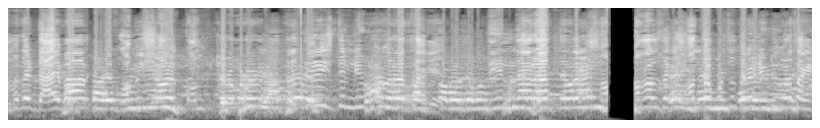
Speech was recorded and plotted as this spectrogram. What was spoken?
আমাদের ড্রাইভার কমিশন কম্পিউটার অপারেটর তিরিশ দিন ডিউটি করে থাকে। দিন না রাত সকাল থেকে সন্ধ্যা পর্যন্ত ডিউটি করে থাকে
